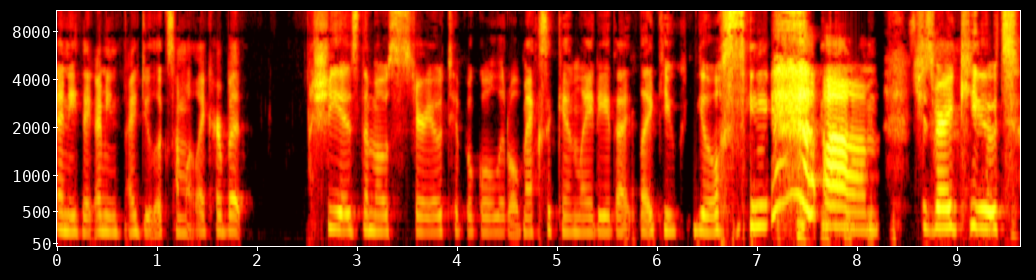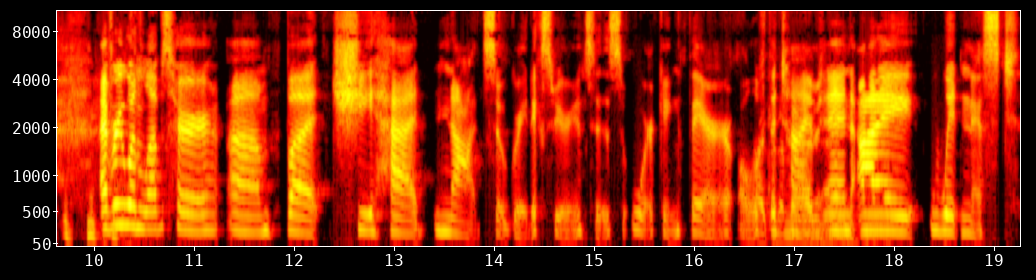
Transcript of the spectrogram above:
anything i mean i do look somewhat like her but she is the most stereotypical little mexican lady that like you you'll see. Um she's very cute. Everyone loves her um but she had not so great experiences working there all of I the time imagine. and i witnessed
